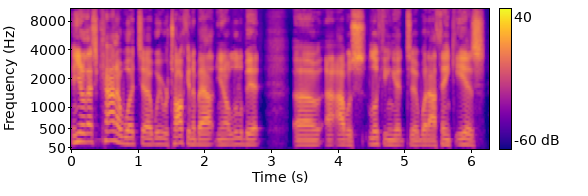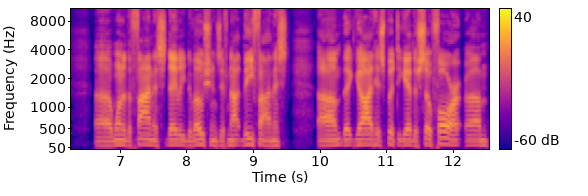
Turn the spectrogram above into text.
And, you know, that's kind of what uh, we were talking about, you know, a little bit. Uh, I, I, was looking at uh, what I think is uh, one of the finest daily devotions, if not the finest, um, that God has put together so far um,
